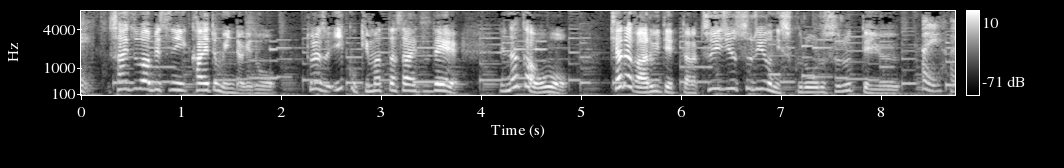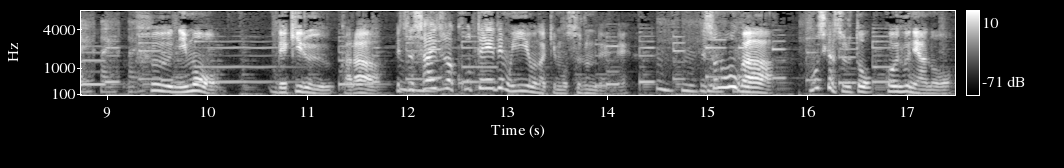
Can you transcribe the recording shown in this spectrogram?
い。サイズは別に変えてもいいんだけど、とりあえず1個決まったサイズで、で中をキャラが歩いていったら追従するようにスクロールするっていう。風にもできるから、別にサイズは固定でもいいような気もするんだよね。でその方、が、もしかするとこういう風にあの、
